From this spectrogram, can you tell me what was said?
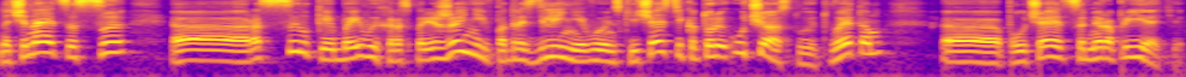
начинается с э, рассылкой боевых распоряжений в подразделения воинские части, которые участвуют в этом, э, получается, мероприятии.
